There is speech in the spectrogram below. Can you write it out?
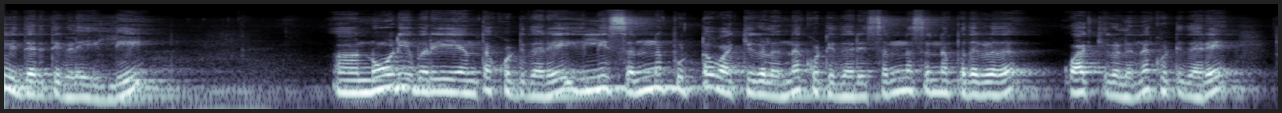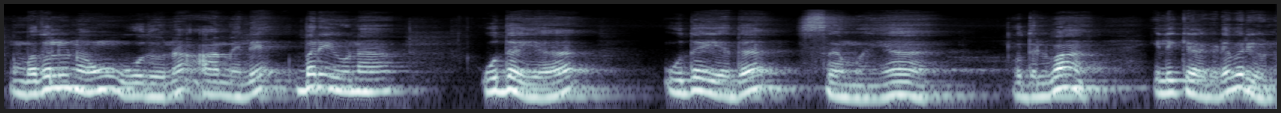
ವಿದ್ಯಾರ್ಥಿಗಳೇ ಇಲ್ಲಿ ನೋಡಿ ಬರಿ ಅಂತ ಕೊಟ್ಟಿದ್ದಾರೆ. ಇಲ್ಲಿ ಸಣ್ಣ ಪುಟ್ಟ ವಾಕ್ಯಗಳನ್ನು ಕೊಟ್ಟಿದ್ದಾರೆ. ಸಣ್ಣ ಸಣ್ಣ ಪದಗಳ ವಾಕ್ಯಗಳನ್ನು ಕೊಟ್ಟಿದ್ದಾರೆ. ಮೊದಲು ನಾವು ಓದೋಣ, ಆಮೇಲೆ ಬರೆಯೋಣ. ಉದಯ, ಉದಯದ ಸಮಯ. ಹೌದಲ್ವಾ ಇಲ್ಲಿ ಕೆಳಗಡೆ ಬರೆಯೋಣ.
